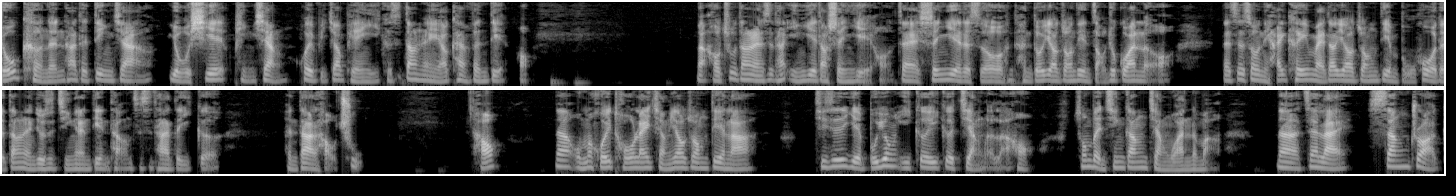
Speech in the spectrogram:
有可能它的定价有些品相会比较便宜，可是当然也要看分店哦。那好处当然是它营业到深夜哦，在深夜的时候，很多药妆店早就关了哦。那这时候你还可以买到药妆店补货的，当然就是金安殿堂，这是它的一个很大的好处。好，那我们回头来讲药妆店啦，其实也不用一个一个讲了啦，吼，松本清刚讲完了嘛，那再来 Sundrug。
